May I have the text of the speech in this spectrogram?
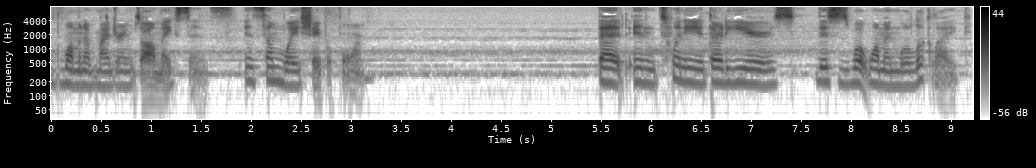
the woman of my dreams, all make sense in some way, shape, or form. That in 20 or 30 years, this is what woman will look like.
